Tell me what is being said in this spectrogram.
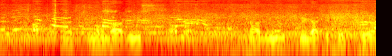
Evet, Mahmut abimiz kalbinin uçuşunu gerçekleştiriyor.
